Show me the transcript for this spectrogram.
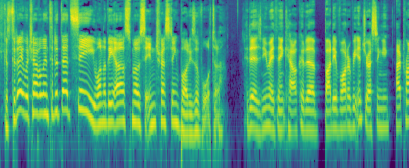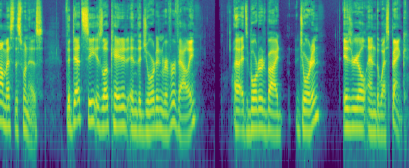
Because today we're traveling to the Dead Sea, one of the Earth's most interesting bodies of water. It is, and you may think, how could a body of water be interesting? I promise this one is. The Dead Sea is located in the Jordan River Valley. Uh, it's bordered by Jordan, Israel, and the West Bank.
